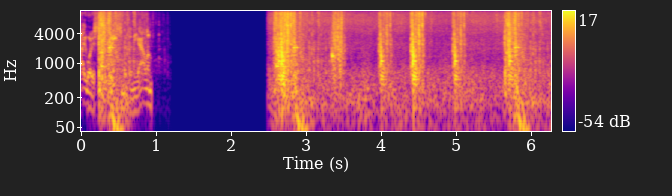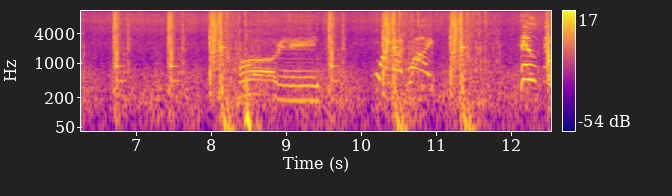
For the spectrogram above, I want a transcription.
Have basement in the Allen. Boring. Why not? Why? Help me!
